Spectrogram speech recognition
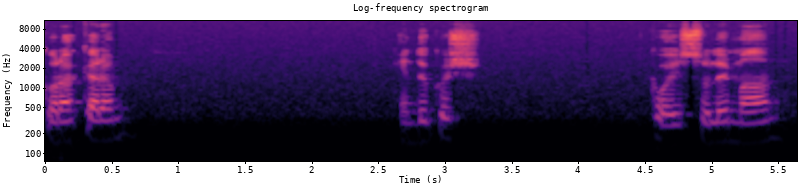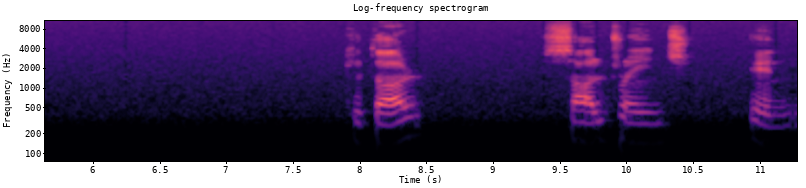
Karakoram, Hindu Kush, Koi Suleiman, Kirthar, Salt Range in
